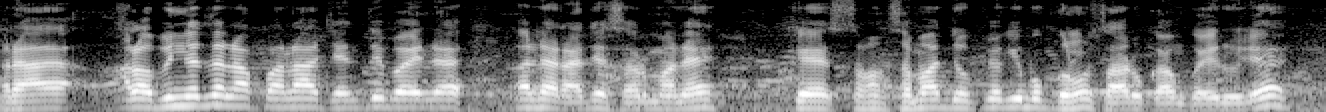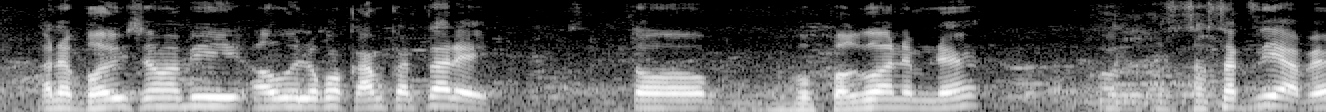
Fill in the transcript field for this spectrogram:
અને આ અભિનંદન આપવાના જયંતિભાઈને અને રાજેશ શર્માને. કે સમાજને ઉપયોગી બહુ ઘણું સારું કામ કર્યું છે. અને ભવિષ્યમાં બી આવું એ લોકો કામ કરતા રહે, તો ભગવાન એમને શક્તિ આપે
